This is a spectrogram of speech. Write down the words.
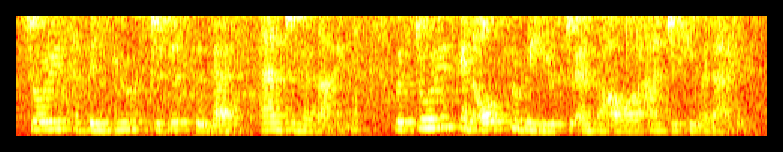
Stories have been used to dispossess and to malign, but stories can also be used to empower and to humanize.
